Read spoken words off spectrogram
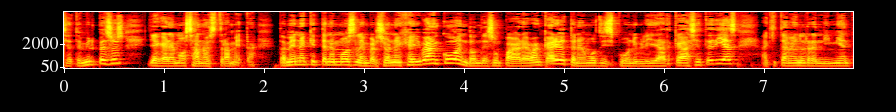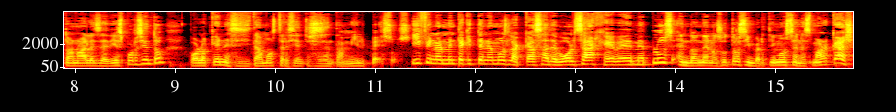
257 mil pesos llegaremos a nuestra meta. También aquí tenemos la inversión en Hey Banco, en donde es un pagaré bancario, tenemos disponibilidad cada 7 días, aquí también el rendimiento anual es de 10%, por lo que necesitamos 360 mil pesos. Y finalmente aquí tenemos la casa de bolsa GBM Plus, en donde nosotros invertimos en Smart Cash.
